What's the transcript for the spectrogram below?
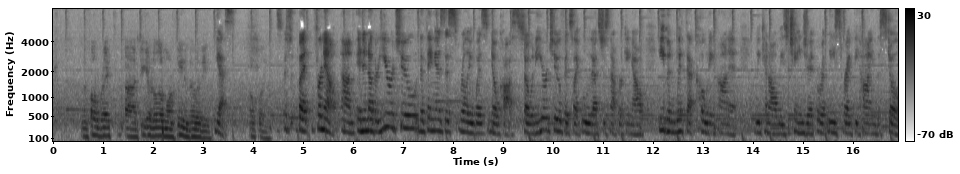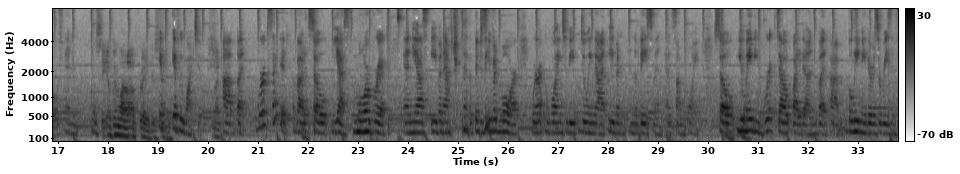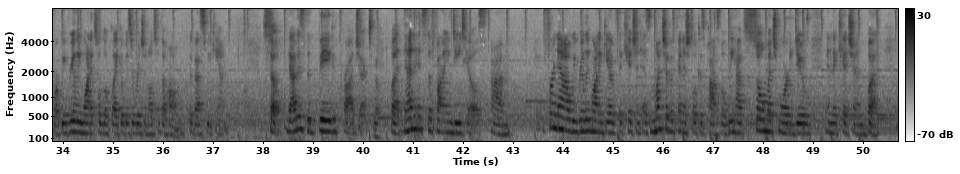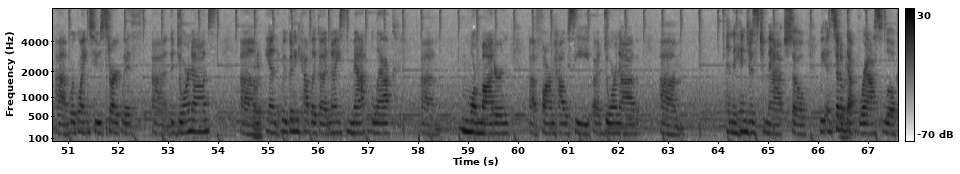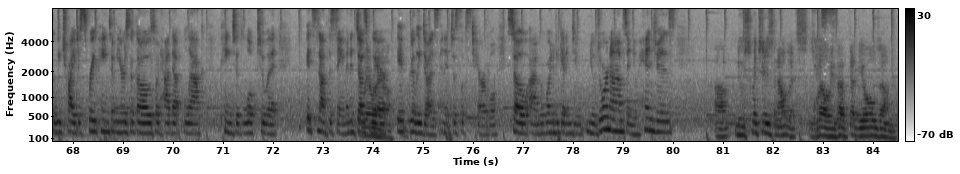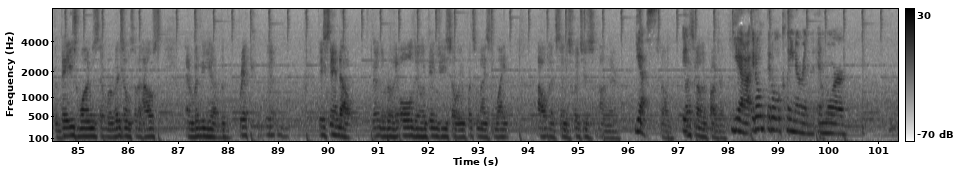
the faux brick, uh, to give it a little more cleanability, yes. Hopefully. But for now, um, in another year or two, the thing is, this really was no cost. So in a year or two, if it's like, ooh, that's just not working out, even with that coating on it, we can always change it, or at least right behind the stove, and We'll see, if we want to upgrade, you're if, if we want to. Right. Uh, but we're excited about it. So yes, more brick, and yes, even after that, there's even more. We're going to be doing that even in the basement at some point. So you may be bricked out by then, but um, believe me, there is a reason for it. We really want it to look like it was original to the home, the best we can. So that is the big project. Yeah. But then it's the fine details. Um, for now, we really want to give the kitchen as much of a finished look as possible. We have so much more to do in the kitchen, but um, we're going to start with uh, the doorknobs. Um, Right. And we're going to have like a nice matte black, um, more modern, uh, farmhousey uh, doorknob. Um, and the hinges to match. So we instead of that brass look, we tried to spray paint them years ago, so it had that black painted look to it. It's not the same, and it does Wear wear. It really does, and it just looks terrible. So um, we're going to be getting new doorknobs and new hinges. Uh, new switches and outlets as Yes. well. We've got the old, um, the beige ones that were original to the house, and with the, uh, the brick, they stand out. They're, they're really old, they look dingy, so we put some nice white outlets and switches on there. Yes, So It- that's another project. yeah, it'll it'll look cleaner and, and more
